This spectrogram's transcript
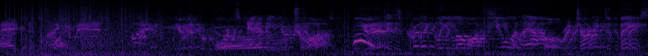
Get it in the neck. Target My acquired. Unit reports oh. enemy neutralized. Unit is critically low on fuel and ammo. Returning to base.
